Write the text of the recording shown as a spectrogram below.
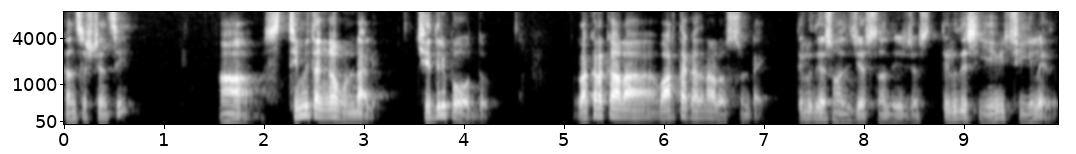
కన్సిస్టెన్సీ స్థిమితంగా ఉండాలి. చెదిరిపోవద్దు. రకరకాల వార్తా కథనాలు వస్తుంటాయి. తెలుగుదేశం అది చేస్తుంది ఇది చేస్తుంది. తెలుగుదేశం ఏమీ చేయలేదు.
